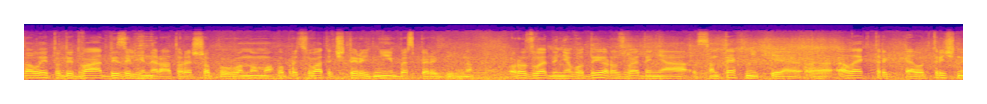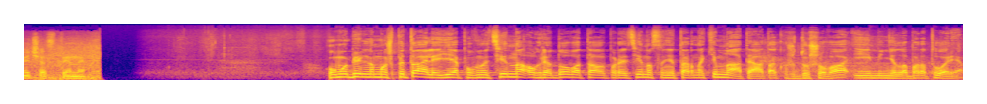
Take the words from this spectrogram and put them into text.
дали туди два дизель-генератори, щоб воно могло працювати 4 дні безперебійно. Розведення води, розведення сантехніки, е, електрик, електричної частини. У мобільному шпиталі є повноцінна оглядова та операційно-санітарна кімнати, а також душова і міні-лабораторія.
